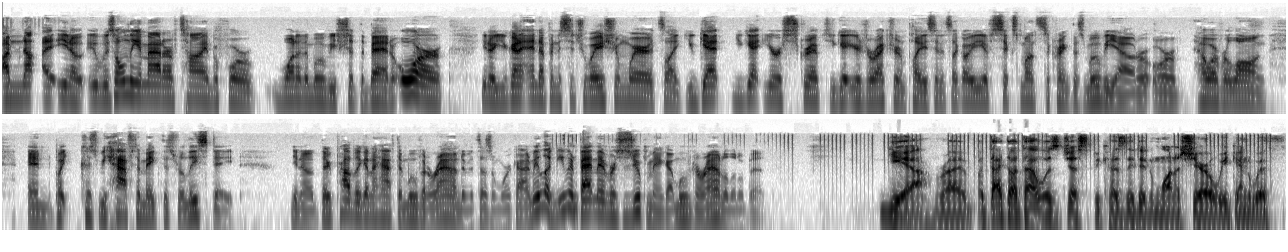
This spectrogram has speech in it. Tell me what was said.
I'm not, you know, it was only a matter of time before one of the movies shit the bed, or you know, you're going to end up in a situation where it's like you get you get your script, you get your director in place, and it's like, oh, you have six months to crank this movie out, or or however long, and but because we have to make this release date, you know, they're probably going to have to move it around if it doesn't work out. I mean, look, even Batman versus Superman got moved around a little bit. Yeah, right. But I thought that was just because they didn't want to share a weekend with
